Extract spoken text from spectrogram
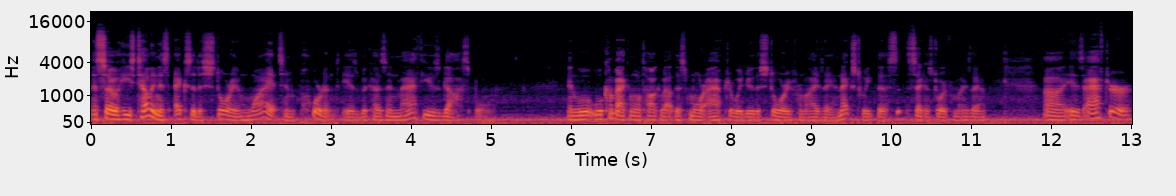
And so he's telling this Exodus story, and why it's important is because in Matthew's gospel, and we'll, we'll come back and we'll talk about this more after we do the story from Isaiah next week, the, the second story from Isaiah, uh, is after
